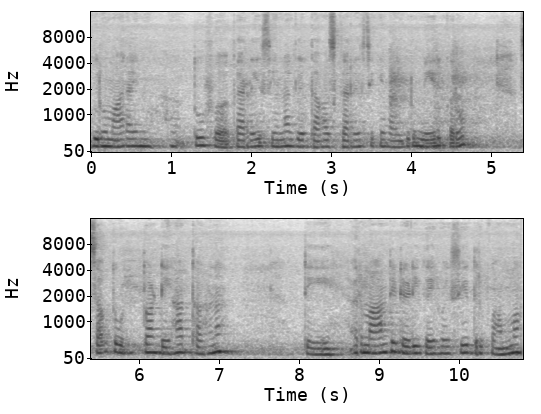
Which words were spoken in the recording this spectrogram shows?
ਗੁਰੂ ਮਹਾਰਾਜ ਨੂੰ, ਹ- ਧੂਫ ਕਰ ਰਹੀ ਸੀ, ਉਹਨਾਂ ਅੱਗੇ ਅਰਦਾਸ ਕਰ ਰਹੀ ਸੀ ਕਿ ਵਾਹਿਗੁਰੂ ਮਿਹਰ ਕਰੋ। ਸਭ ਤੋਂ ਤੁਹਾਡੇ ਹੱਥ ਆ, ਹਨਾ? ਤੇ ਅਰਮਾਨ ਤੇ ਡੈਡੀ ਗਏ ਹੋਏ ਸੀ ਇੱਧਰ ਕੰਮ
